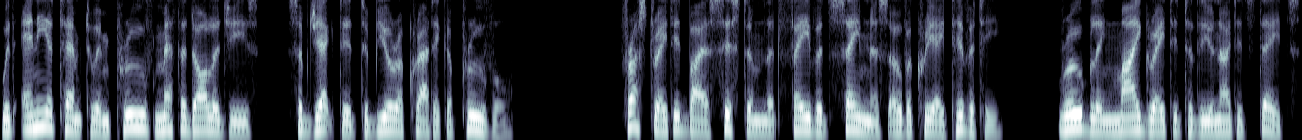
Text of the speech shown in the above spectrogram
with any attempt to improve methodologies subjected to bureaucratic approval. Frustrated by a system that favored sameness over creativity, Roebling migrated to the United States,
